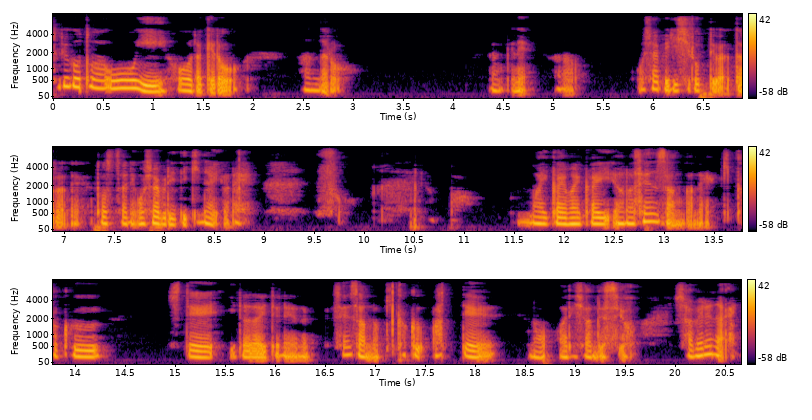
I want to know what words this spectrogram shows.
独り言は多い方だけど、なんだろう。なんかね、あの、おしゃべりしろって言われたらね、とっさにおしゃべりできないよね。そう。やっぱ、毎回毎回、あの、センさんがね、企画していただいてね、センさんの企画あってのアリシャンですよ。喋れない。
